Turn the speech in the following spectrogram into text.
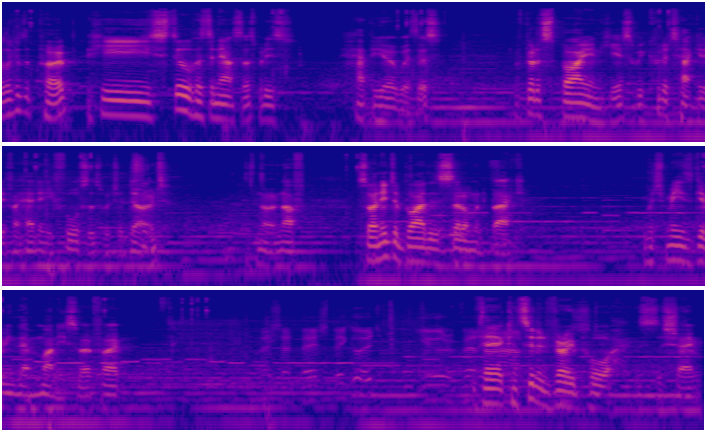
I look at the Pope, he still has denounced us, but he's happier with us. We've got a spy in here, so we could attack it if I had any forces, which I don't. It's not enough. So I need to buy this settlement back. Which means giving them money, so if I... I said best be good. You're very They're considered very poor. This is a shame.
